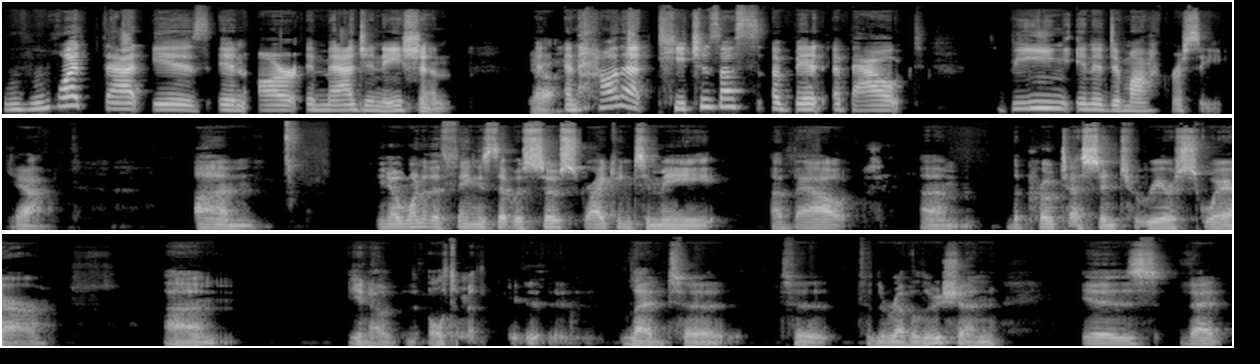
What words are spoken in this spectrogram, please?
what that is in our imagination yeah. and how that teaches us a bit about being in a democracy yeah um you know one of the things that was so striking to me about um, the protests in Tahrir Square, um, you know, ultimately led to to to the revolution, is that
